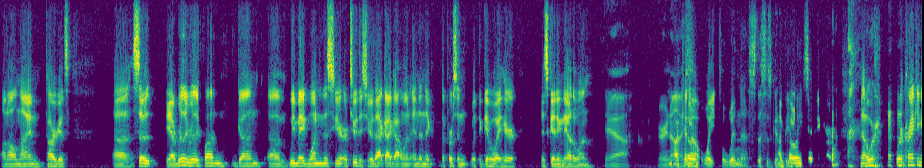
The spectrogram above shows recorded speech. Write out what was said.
on all nine targets. Uh, so yeah, really really fun gun. Um, we made one this year or two this year. That guy got one, and then the the person with the giveaway here is getting the other one. Yeah. Very nice. I nice. cannot wait to win this. This is going to be totally amazing. no, we're we're cranking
